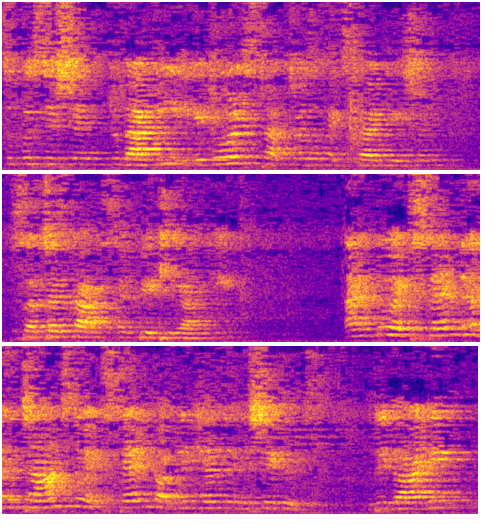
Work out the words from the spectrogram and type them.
superstition, to battle age-old structures of exploitation such as caste and patriarchy, and to extend, as a chance to extend public health initiatives regarding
